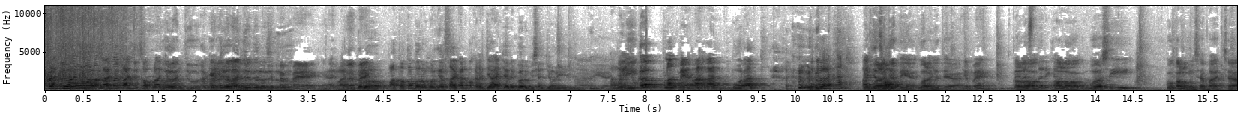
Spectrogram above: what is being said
Lanjut, lanjut, lanjut, sob, lanjut. Gua lanjut. Oke, kita lanjut dulu si Pepeng. ya. Lanjut Pepeng. dulu. Pak Toto baru menyelesaikan pekerjaan jadi baru bisa join. Nah, iya. Namanya Jadi- juga plat merah kan, borat. lanjut, Gua lanjut nih ya, gue lanjut ya. Ya, Peng. Kalau kalau gue sih, gue kalau misalnya baca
